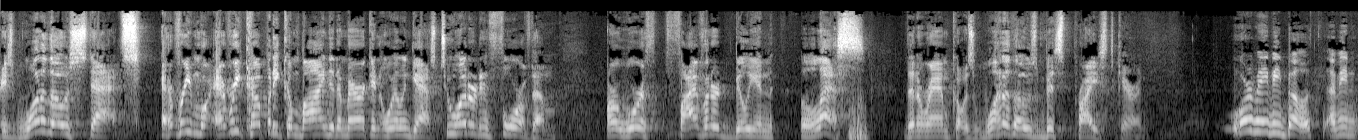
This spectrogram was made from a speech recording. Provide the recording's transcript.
is one of those stats? Every every company combined in American oil and gas, 204 of them, are worth 500 billion less than Aramco. Is one of those mispriced, Karen? Or maybe both. I mean,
